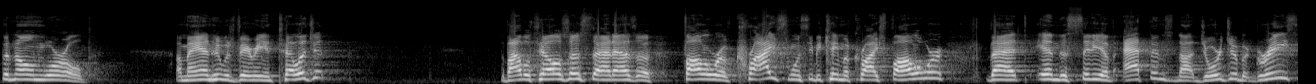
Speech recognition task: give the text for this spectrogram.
the known world, a man who was very intelligent. The Bible tells us that as a follower of Christ, once he became a Christ follower, that in the city of Athens, not Georgia, but Greece,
